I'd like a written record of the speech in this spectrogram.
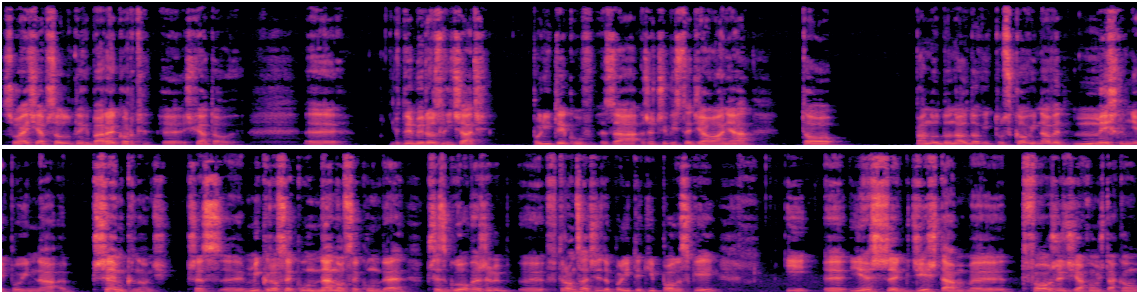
Słuchajcie, absolutny chyba rekord e, światowy. E, gdyby rozliczać polityków za rzeczywiste działania, to panu Donaldowi Tuskowi nawet myśl nie powinna przemknąć przez y, mikrosekundę, nanosekundę przez głowę, żeby wtrącać się do polityki polskiej i jeszcze gdzieś tam tworzyć jakąś taką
